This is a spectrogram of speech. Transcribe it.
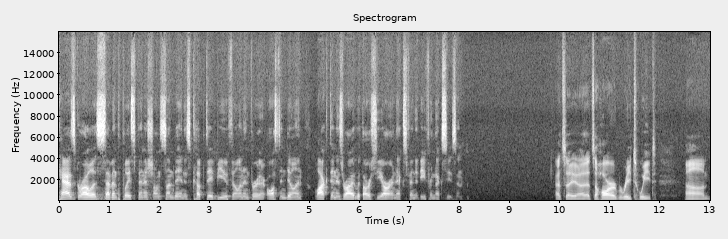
Kaz Grala's seventh place finish on Sunday in his Cup debut, filling in for Austin Dillon, locked in his ride with RCR and Xfinity for next season. That's a uh, that's a hard retweet. Um,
